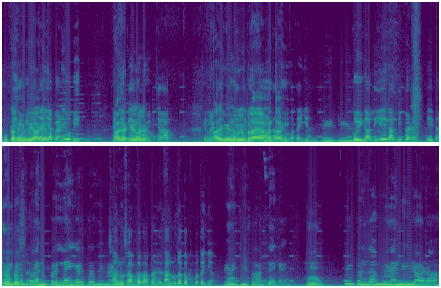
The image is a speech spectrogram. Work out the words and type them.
ਬੂਟਾ ਸਿੰਘ ਤੈਨੂੰ ਵੀ ਆ ਪਤਾ ਹੀ ਗਿਆ। ਭੈਣੇ ਉਹ ਵੀ ਆ ਜਾ ਅੱਗੇ ਨੂੰ ਆ ਜਾ। ਉਹ ਵੀ ਵਿਚਾਰਾ ਕਿਵੇਂ ਆ ਦੇਖ ਇਹਨੂੰ ਵੀ ਕਿਵੇਂ ਬੁਲਾਇਆ ਮੈਂ ਪਾਲਦਾ ਤਾਂ ਹੀ। ਤੈਨੂੰ ਪਤਾ ਹੀ ਆ। ਜੀ ਜੀ। ਕੋਈ ਗੱਲ ਨਹੀਂ ਇਹ ਗੱਲ ਨਹੀਂ ਭੈਣੇ ਇਹ ਗੱਲ ਹਾਂ। ਦੱਸ। ਪਹਿਲਾਂ ਹੀ ਕਹਿਤਾ ਸੀ ਮੈਂ ਸਾਨੂੰ ਸਭ ਪਤਾ ਭੈਣੇ ਸਾਨੂੰ ਤਾਂ ਦੁੱਖ ਪਤਾ ਹੀ ਆ। ਵੀਰ ਜੀ ਸਾਡੇ ਨੇ। ਹੂੰ। ਇਹ ਕਹਿੰਦਾ ਮੈਂ ਨਹੀਂ ਜਾਣਾ।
